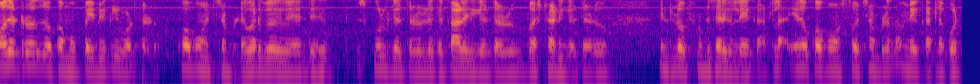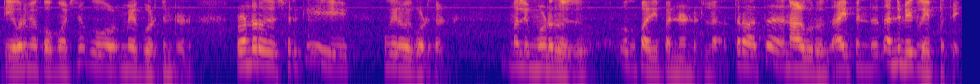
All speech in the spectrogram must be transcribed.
మొదటి రోజు ఒక ముప్పై మేకులు కొడతాడు. కోపం వచ్చినప్పుడు ఎవరు అంటే స్కూల్కి వెళ్తాడు లేదా కాలేజీకి వెళ్తాడు బస్ స్టాండ్కి వెళ్తాడు ఇంట్లో ఫుడ్ సరిగ్గా లేక అట్లా ఏదో కోపం వస్తూ వచ్చినప్పుడల్లా మీకు అట్లా కొట్టి ఎవరి మీద కోపం వచ్చినా మీకు కొడుతుంటాడు. రెండో రోజు వచ్చేసరికి ఒక ఇరవై కొడతాడు. మళ్ళీ మూడో రోజు ఒక పది పన్నెండు అట్లా. తర్వాత నాలుగు రోజు అయిపోయిన తర్వాత అన్ని మేకలు అయిపోతాయి.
